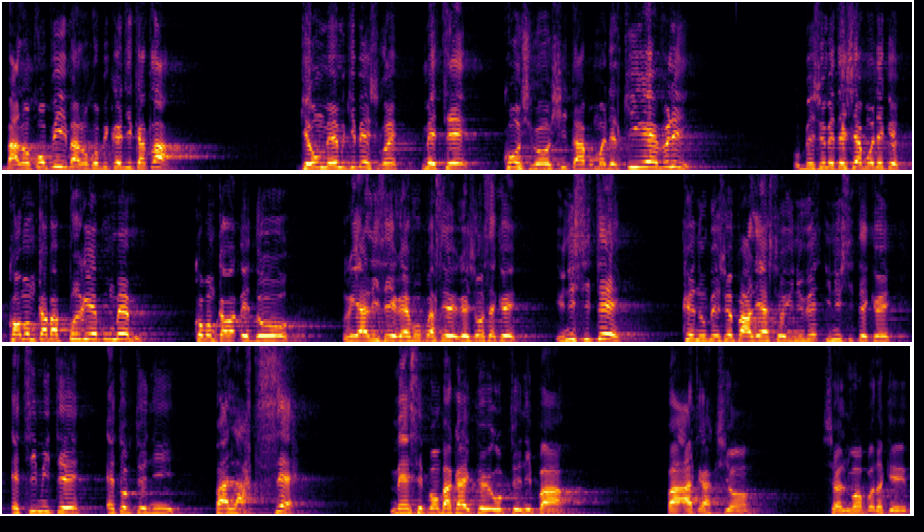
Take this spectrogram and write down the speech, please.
ballon copie, ballon copie crédit carte là. Il y a qui besoin mettre conjoint chita pour modèle qui rêve. Vous besoin mettre chef pour dire que comment je capable prier pour vous-même. Comment je capable réaliser rêve parce que la raison c'est que unicité que nous besoin parler à cette unicité que intimité est obtenue par l'accès. Mais ce n'est pas un bagage que obtenu par, par attraction seulement pendant que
